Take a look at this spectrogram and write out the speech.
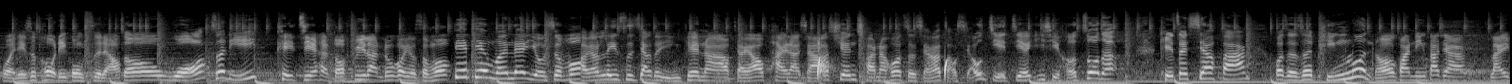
我已经是脱离公司了，所以我这里可以接很多 f 啦。如果有什么爹爹们呢，有什么好像类似这样的影片啊，想要拍啦，想要宣传啊，或者想要找小姐姐一起合作的，可以在下方或者是评论，然后欢迎大家来。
